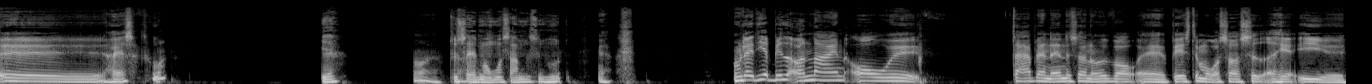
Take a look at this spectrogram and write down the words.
Øh, har jeg sagt hund? Ja, Oh, ja. du sagde, at mormor samlede sin hund. Hun lagde de her billeder online, og øh, der er blandt andet så noget, hvor øh, bedstemor så sidder her i øh,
